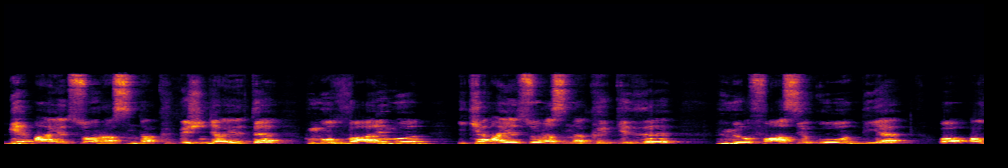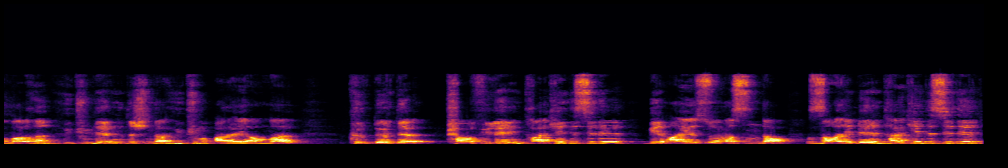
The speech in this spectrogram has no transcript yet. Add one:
bir ayet sonrasında 45. ayette humul zalimun iki ayet sonrasında 47'de humul fasikun diye o Allah'ın hükümlerinin dışında hüküm arayanlar 44'te kafirlerin ta kendisidir. Bir ayet sonrasında zalimlerin ta kendisidir.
